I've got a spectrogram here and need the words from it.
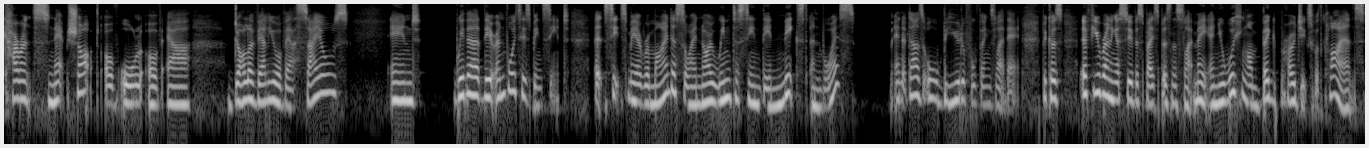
current snapshot of all of our dollar value of our sales. And whether their invoice has been sent. It sets me a reminder so I know when to send their next invoice. And it does all beautiful things like that. Because if you're running a service based business like me and you're working on big projects with clients,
